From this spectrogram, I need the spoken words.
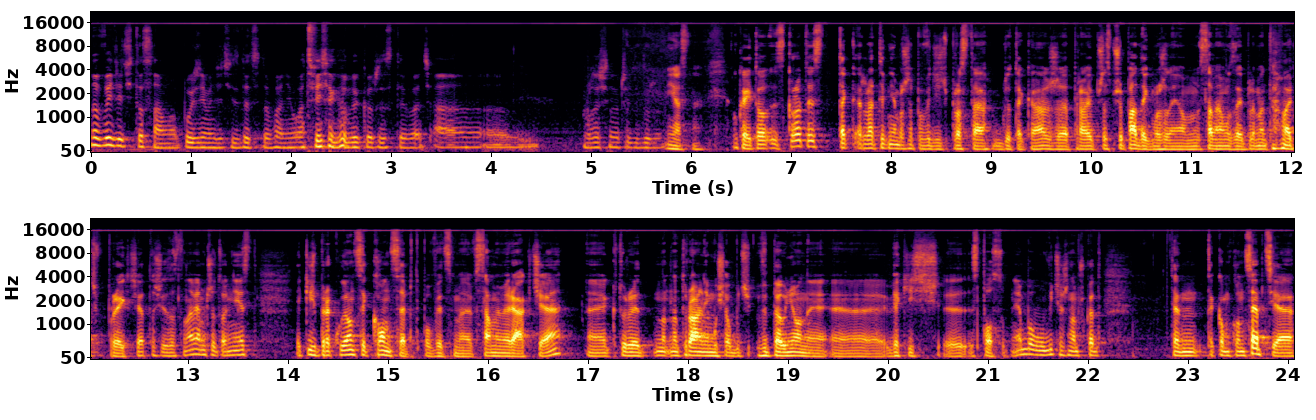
no wyjdzie Ci to samo, później będzie Ci zdecydowanie łatwiej tego wykorzystywać, a a może się nauczyć dużo. Jasne. Okej, to skoro to jest tak relatywnie, można powiedzieć, prosta biblioteka, że prawie przez przypadek można ją samemu zaimplementować w projekcie, to się zastanawiam, czy to nie jest jakiś brakujący koncept, powiedzmy, w samym Reakcie, e, który naturalnie musiał być wypełniony e, w jakiś e, sposób, nie? Bo mówicie, że na przykład ten, taką koncepcję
